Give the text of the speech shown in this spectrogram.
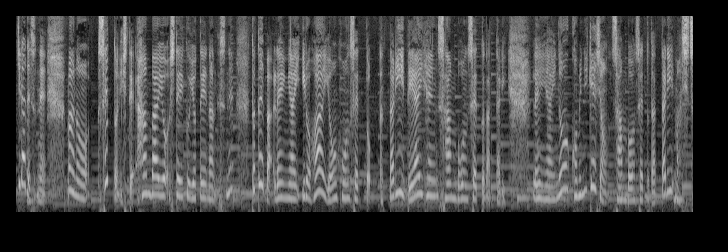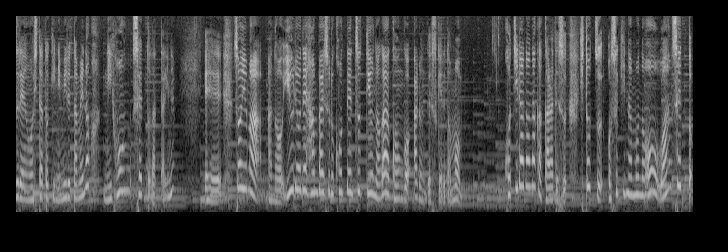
ちらですね、まあ、あの、セットにして販売をしていく予定なんですね。例えば、恋愛いろは4本セットだったり、出会い編3本セットだったり、恋愛のコミュニケーション3本セットだったり、まあ、失恋をした時に見るための2本セットだったりね。えーそういう、まあ、あの、有料で販売するコンテンツっていうのが今後あるんですけれども、こちらの中からです。一つお好きなものをワンセット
